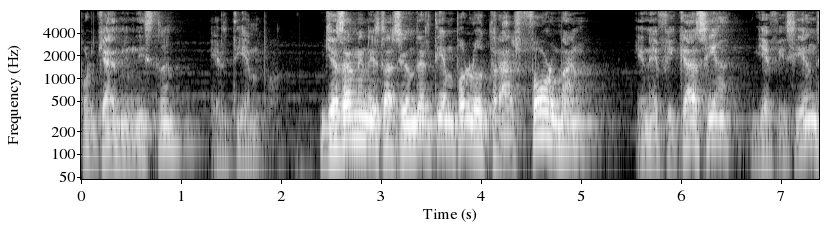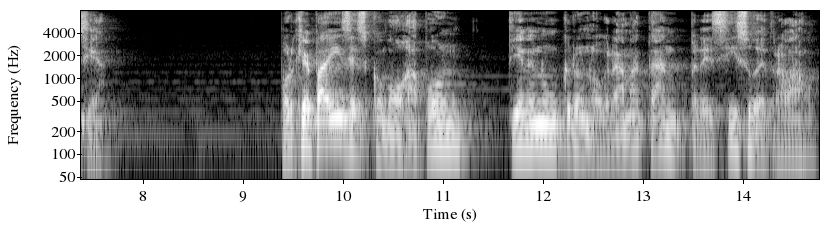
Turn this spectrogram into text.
Porque administran el tiempo. Y esa administración del tiempo lo transforman en eficacia y eficiencia. ¿Por qué países como Japón tienen un cronograma tan preciso de trabajo?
